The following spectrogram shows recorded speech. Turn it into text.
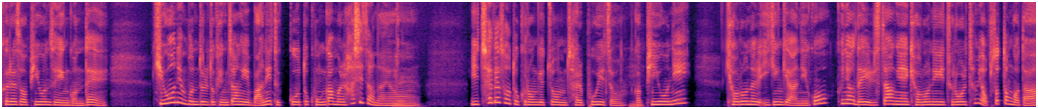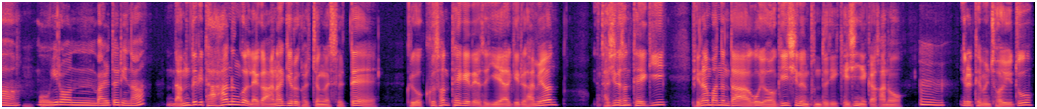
그래서 비욘세인 건데 기혼인 분들도 굉장히 많이 듣고 또 공감을 하시잖아요. 네. 이 책에서도 그런 게 좀 잘 보이죠. 그러니까 음. 비혼이 결혼을 이긴 게 아니고 그냥 내 일상에 결혼이 들어올 틈이 없었던 거다. 음. 뭐 이런 말들이나 남들이 다 하는 걸 내가 안 하기로 결정했을 때 그리고 그 선택에 대해서 이야기를 하면 자신의 선택이 비난받는다고 여기시는 분들이 계시니까 간혹 음, 이를테면 저희도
